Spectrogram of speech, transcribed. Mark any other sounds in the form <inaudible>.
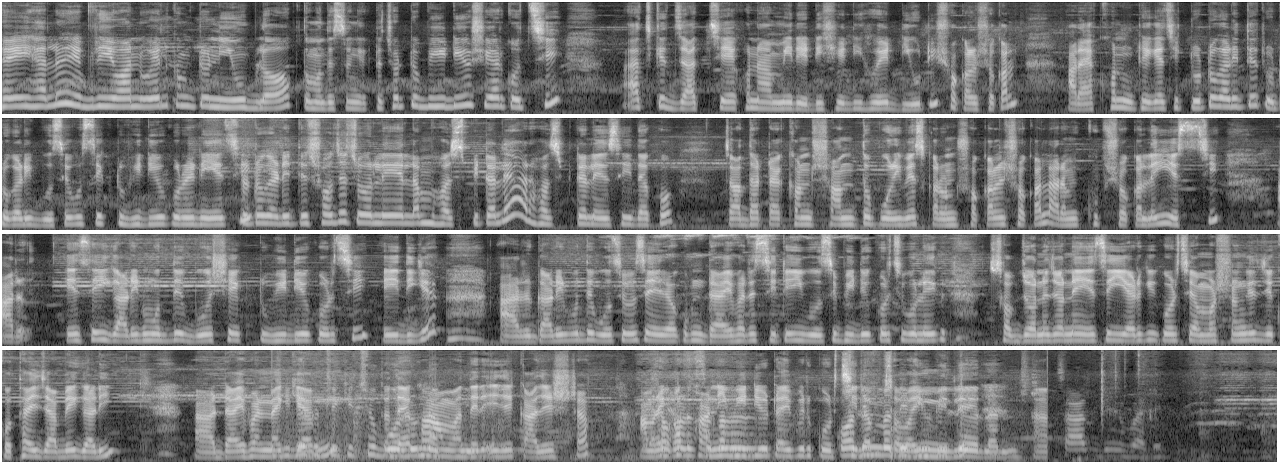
Hey hello everyone welcome to new blog তোমাদের সঙ্গে একটা ছোট্ট ভিডিও শেয়ার করছি। আজকে যাচ্ছে এখন আমি রেডি শেডি হয়ে ডিউটি সকাল সকাল। আর এখন উঠে গেছি টোটো গাড়িতে। টোটো গাড়ি বসে বসে একটু ভিডিও করে নিয়েছি। টোটো গাড়িতে সোজা চলে এলাম হসপিটালে আর হসপিটালে এসেই দেখো, চাঁদাটা এখন শান্ত পরিবেশ। কারণ সকাল সকাল, আর আমি খুব সকালেই এসেছি। আর এসেই গাড়ির মধ্যে বসে একটু ভিডিও করছি এই দিকে আর গাড়ির মধ্যে বসে বসে এরকম ড্রাইভারের সিটেই বসে ভিডিও করছি বলে সব জনে জনে এসে ইয়ার্কি করছে আমার সঙ্গে যে কোথায় যাবে গাড়ি। আর ড্রাইভার নাকি আমি? কিছু দেখো আমাদের এই যে কাজের স্টাফ আমরা একটু ফানি ভিডিও টাইপের করছিলাম সবাই মিলে। চার দিন বাদে।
